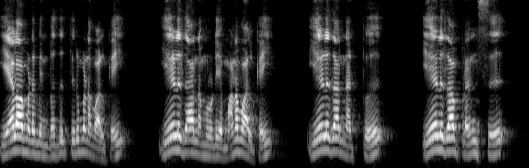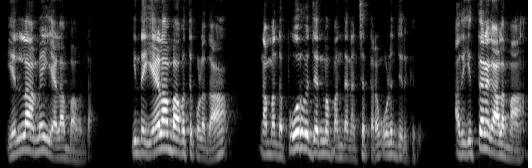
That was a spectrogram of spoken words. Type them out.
ஏழாம் இடம் என்பது திருமண வாழ்க்கை. ஏழு தான் நம்மளுடைய மன வாழ்க்கை. ஏழு தான் நட்பு. ஏழு தான் ஃப்ரெண்ட்ஸு எல்லாமே ஏழாம் பாவம் தான். இந்த ஏழாம் பாவத்துக்குள்ளே தான் நம்ம அந்த பூர்வ ஜென்ம பந்த நட்சத்திரம் ஒளிஞ்சிருக்குது. அது இத்தனை காலமாக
